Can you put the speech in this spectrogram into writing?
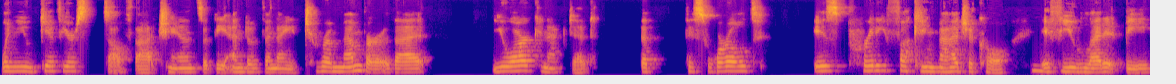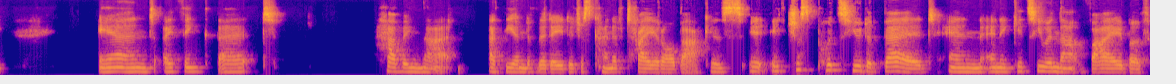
when you give yourself that chance at the end of the night to remember that you are connected that this world is pretty fucking magical mm-hmm. if you let it be and i think that having that at the end of the day to just kind of tie it all back is it, it just puts you to bed and and it gets you in that vibe of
